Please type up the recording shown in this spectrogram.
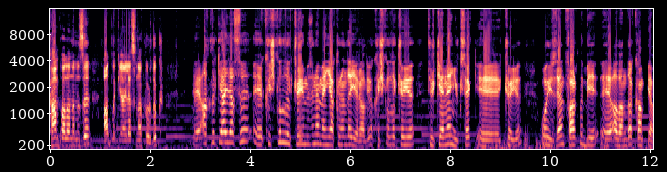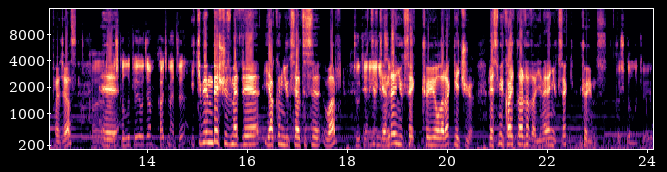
Kamp alanımızı Atlık Yaylası'na kurduk. E, Atlık Yaylası e, Kışkıllı köyümüzün hemen yakınında yer alıyor. Kışkıllı köyü Türkiye'nin en yüksek e, köyü. O yüzden farklı bir e, alanda kamp yapacağız. Ee, Kışkıllı Köyü hocam kaç metre? 2500 metreye yakın yükseltisi var. Türkiye'nin en Türkiye'nin yüksek en yüksek köyü olarak geçiyor. Resmi kayıtlarda da yine en yüksek köyümüz. Kışkıllı Köyü.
